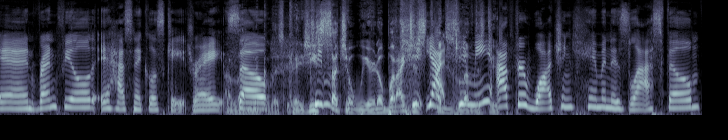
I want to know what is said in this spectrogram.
and Renfield it has Nicolas Cage, right? I love so Nicolas Cage. He's to- such a weirdo, but I to- yeah, I just to me, after watching him in his last film,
